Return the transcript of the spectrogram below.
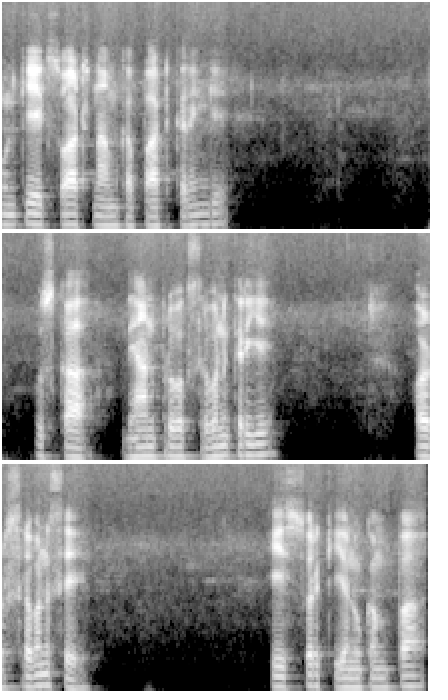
उनके 108 नाम का पाठ करेंगे। उसका ध्यानपूर्वक श्रवण करिए और श्रवण से ईश्वर की अनुकंपा,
